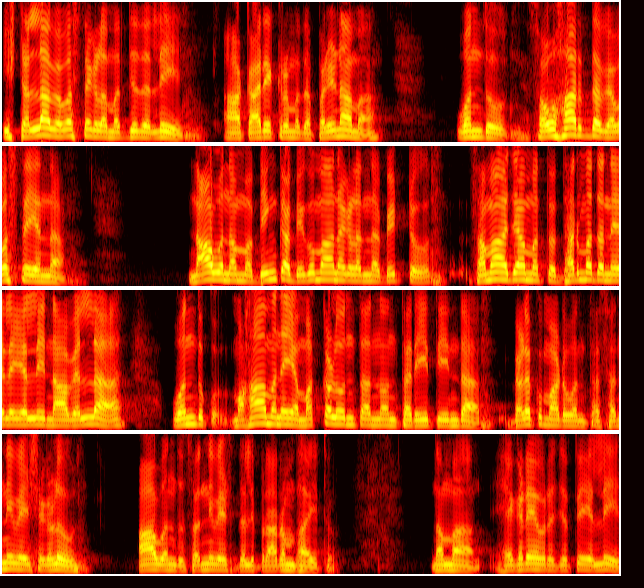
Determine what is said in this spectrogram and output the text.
ಇಷ್ಟೆಲ್ಲ ವ್ಯವಸ್ಥೆಗಳ ಮಧ್ಯದಲ್ಲಿ ಆ ಕಾರ್ಯಕ್ರಮದ ಪರಿಣಾಮ ಒಂದು ಸೌಹಾರ್ದ ವ್ಯವಸ್ಥೆಯನ್ನು ನಾವು ನಮ್ಮ ಬಿಂಕ ಬಿಗುಮಾನಗಳನ್ನು ಬಿಟ್ಟು ಸಮಾಜ ಮತ್ತು ಧರ್ಮದ ನೆಲೆಯಲ್ಲಿ ನಾವೆಲ್ಲ ಒಂದು ಮಹಾಮನೆಯ ಮಕ್ಕಳು ಅಂತ ಅನ್ನೋಂಥ ರೀತಿಯಿಂದ ಬೆಳಕು ಮಾಡುವಂಥ ಸನ್ನಿವೇಶಗಳು ಆ ಒಂದು ಸನ್ನಿವೇಶದಲ್ಲಿ ಪ್ರಾರಂಭ ಆಯಿತು. ನಮ್ಮ ಹೆಗಡೆಯವರ ಜೊತೆಯಲ್ಲಿ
